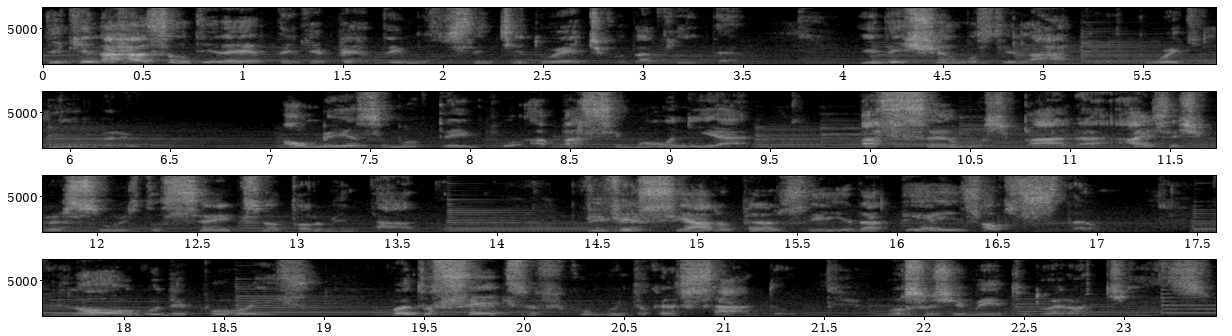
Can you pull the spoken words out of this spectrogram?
de que, na razão direta em que perdemos o sentido ético da vida e deixamos de lado o equilíbrio, ao mesmo tempo a parcimônia, passamos para as expressões do sexo atormentado, vivenciar o prazer até a exaustão, e logo depois, quando o sexo ficou muito cansado, o surgimento do erotismo,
